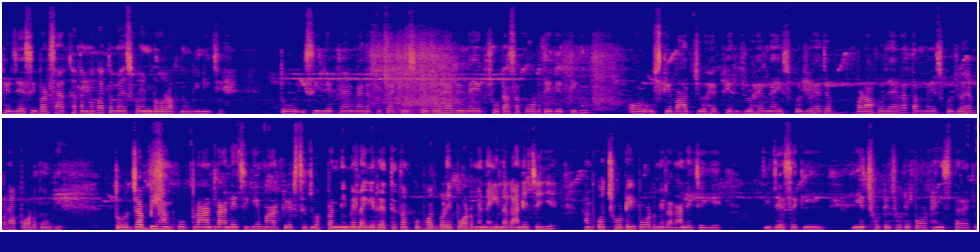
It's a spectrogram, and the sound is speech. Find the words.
फिर जैसी बरसात ख़त्म होगा तो मैं इसको इंडोर रख दूँगी नीचे। तो इसीलिए फ्रेंड मैंने सोचा कि इसको जो है अभी मैं एक छोटा सा पॉट दे देती हूँ और उसके बाद जो है, फिर जो है मैं इसको जो है जब बड़ा हो जाएगा तब मैं इसको जो है बड़ा पॉट दूँगी। तो जब भी हमको प्लांट लाने चाहिए मार्केट से जो पन्नी में लगे रहते हैं तो हमको बहुत बड़े पॉट में नहीं लगाने चाहिए। हमको छोटे ही पॉट में लगाने चाहिए। जैसे कि ये छोटे छोटे पॉट हैं इस तरह के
